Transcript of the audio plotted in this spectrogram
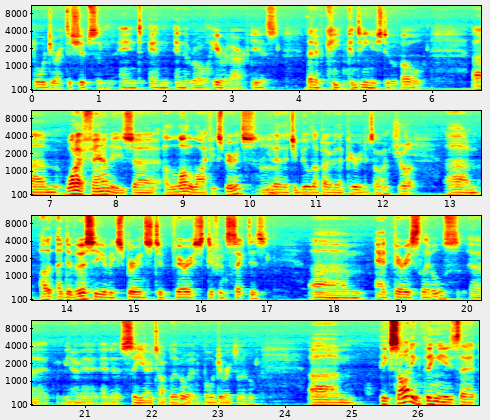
board directorships and and and, and the role here at RFDS that have keep, continues to evolve. Um, what I've found is uh, a lot of life experience, you Mm. know, that you build up over that period of time Sure. um, a, a diversity of experience to various different sectors um, at various levels, uh, you know, at, at a CEO type level, at a board director level. Um, the exciting thing is that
